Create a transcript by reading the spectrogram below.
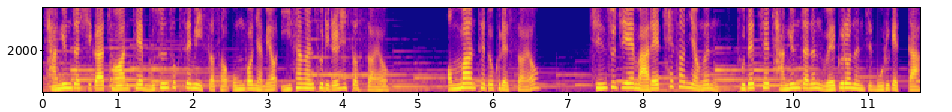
장윤자 씨가 저한테 무슨 속셈이 있어서 온 거냐며 이상한 소리를 했었어요. 엄마한테도 그랬어요? 진수지의 말에 최선영은 도대체 장윤자는 왜 그러는지 모르겠다.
